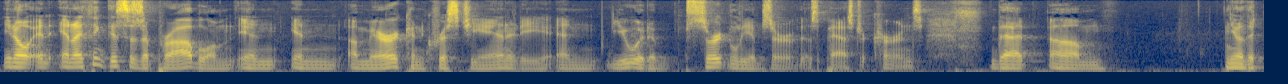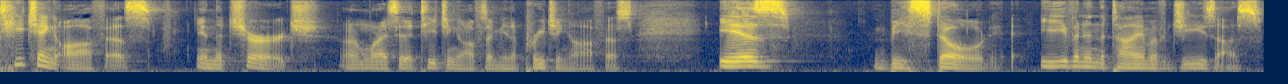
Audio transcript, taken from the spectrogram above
You know, and, and I think this is a problem in, in American Christianity, and you would have certainly observe this, Pastor Kearns, that um, you know the teaching office in the church, and when I say the teaching office, I mean the preaching office, is bestowed even in the time of Jesus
